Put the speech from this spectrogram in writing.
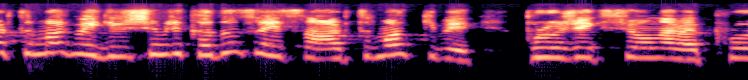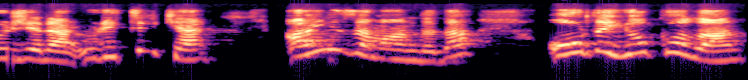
artırmak ve girişimci kadın sayısını artırmak gibi projeksiyonlar ve projeler üretirken aynı zamanda da orada yok olan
